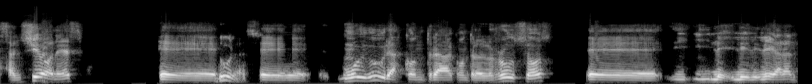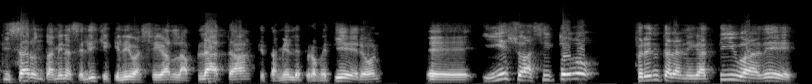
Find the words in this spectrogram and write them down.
sanciones. Eh, duras. Muy duras contra, contra los rusos. y, le, garantizaron también a Zelensky que le iba a llegar la plata, que también le prometieron. y eso así todo frente a la negativa de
